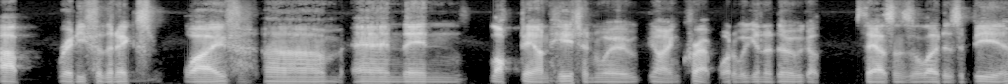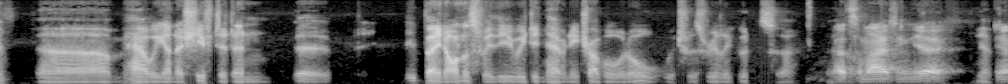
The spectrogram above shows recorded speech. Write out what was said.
up, ready for the next wave, um, and then lockdown hit, and we're going, crap, what are we going to do? We've got thousands of litres of beer. Um, how are we going to shift it? And uh, being honest with you, we didn't have any trouble at all, which was really good. So That's amazing. Yeah. Yep. Yeah.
